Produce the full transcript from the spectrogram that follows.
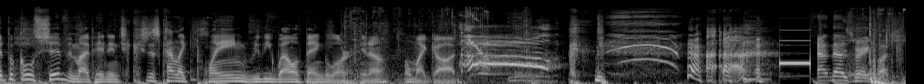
typical Shiv in my opinion. She's just kind of like playing really well with Bangalore, you know? Oh my god. That, that was very clutch.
